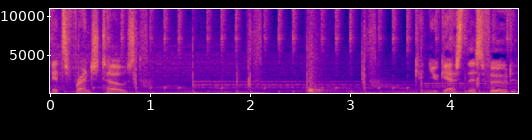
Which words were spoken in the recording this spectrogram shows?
It's French toast. Can you guess this food?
